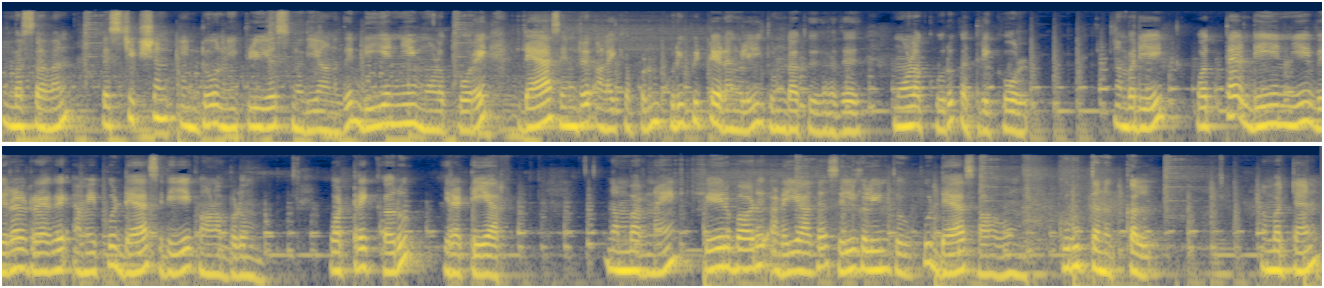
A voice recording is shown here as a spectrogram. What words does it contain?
நம்பர் செவன் ரெஸ்ட்ரிக்ஷன் இன்டோ நியூக்ளியஸ் நொதியானது டிஎன்ஏ மூலக்கூறை டேஸ் என்று அழைக்கப்படும் குறிப்பிட்ட இடங்களில் துண்டாக்குகிறது. மூலக்கூறு கத்திரிக்கோள். நம்பர் எயிட் ஒத்த டிஎன்ஏ விரல் ரேகை அமைப்பு டேஸ் இடையே காணப்படும். ஒற்றை கரு இரட்டையார். நம்பர் நைன் வேறுபாடு அடையாத செல்களின் தொகுப்பு டேஸ் ஆகும். குருத்தணுக்கள். நம்பர் டென்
